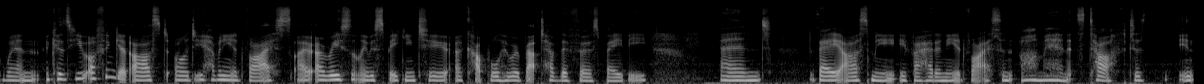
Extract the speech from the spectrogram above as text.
when, because you often get asked, Oh, do you have any advice? I, I recently was speaking to a couple who were about to have their first baby, and they asked me if I had any advice. And oh man, it's tough to, in,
